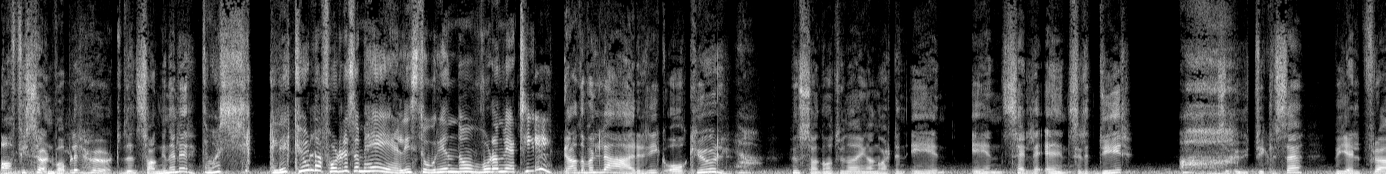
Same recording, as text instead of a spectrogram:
Å, fy søren, Wobbler. Hørte du den sangen, eller? Den var skikkelig kul. Da får du liksom hele historien om hvordan vi er til. Ja, den var lærerik og kul. Ja. Hun sang om at hun har en gang vært en en, en celle, encellet dyr. Så utviklet seg. Ved hjelp fra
